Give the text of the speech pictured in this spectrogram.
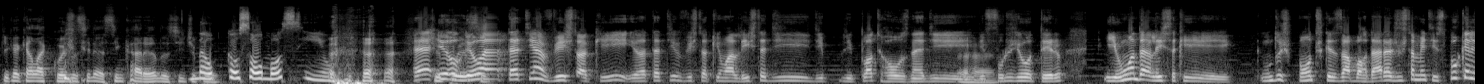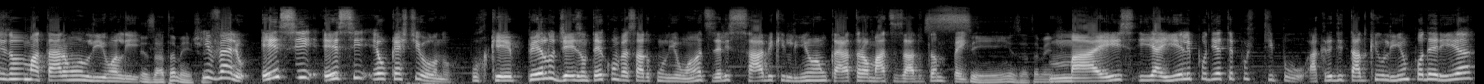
Fica aquela coisa assim, né, se encarando assim, tipo, Não, porque eu sou o mocinho. É, Tipo eu, eu até tinha visto aqui, eu até tinha visto aqui uma lista de, de, de plot holes, né? De, Aham. de furos de roteiro. E uma da lista que. Um dos pontos que eles abordaram é justamente isso. Por que eles não mataram o Leon ali? exatamente. E, velho, esse, esse eu questiono. Porque pelo Jason ter conversado com o Leon antes, ele sabe que Leon é um cara traumatizado também. Sim, exatamente. Mas, e aí ele podia ter, tipo, acreditado que o Leon poderia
